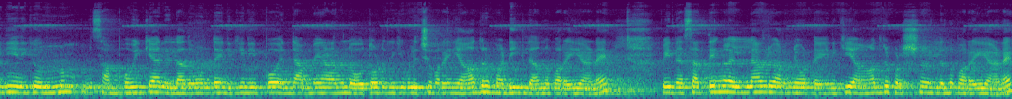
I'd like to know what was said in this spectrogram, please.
ഇനി എനിക്കൊന്നും സംഭവിക്കാനില്ല. അതുകൊണ്ട് എനിക്കിനിയിപ്പോൾ എന്റെ അമ്മയാണെന്ന് ലോകത്തോട് എനിക്ക് വിളിച്ചു പറയും യാതൊരു മടിയില്ല എന്ന് പറയുകയാണേ. പിന്നെ സത്യങ്ങൾ എല്ലാവരും അറിഞ്ഞോട്ടെ എനിക്ക് യാതൊരു പ്രശ്നമില്ലെന്ന് പറയുകയാണേ.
